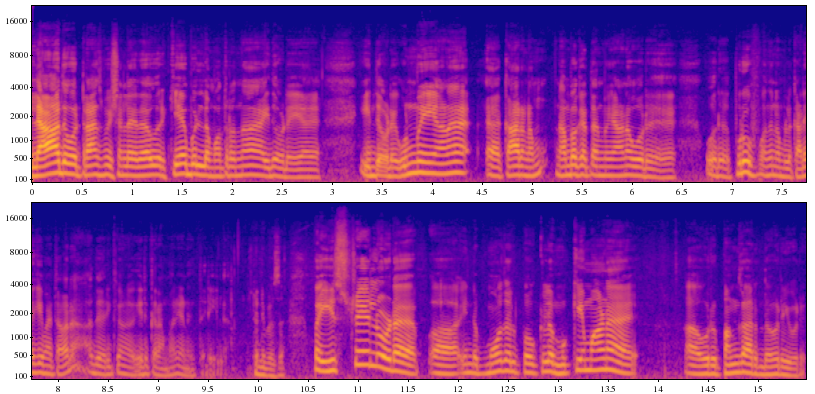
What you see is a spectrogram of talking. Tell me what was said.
இல்லாத ஒரு டிரான்ஸ்மிஷனில் ஏதாவது ஒரு கேபிளில் மாத்திரம்தான் இதோடைய இதோடைய உண்மையான காரணம் நம்பகத்தன்மையான ஒரு ஒரு ப்ரூஃப் வந்து நம்மளுக்கு கிடைக்குமே தவிர அது வரைக்கும் இருக்கிற மாதிரி எனக்கு தெரியல. கண்டிப்பாக சார். இப்போ இஸ்ரேலோட இந்த மோதல் போக்கில் முக்கியமான ஒரு பங்காக இருந்தவர் இவர்.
